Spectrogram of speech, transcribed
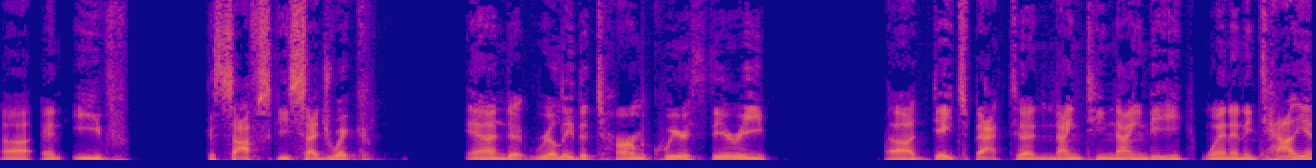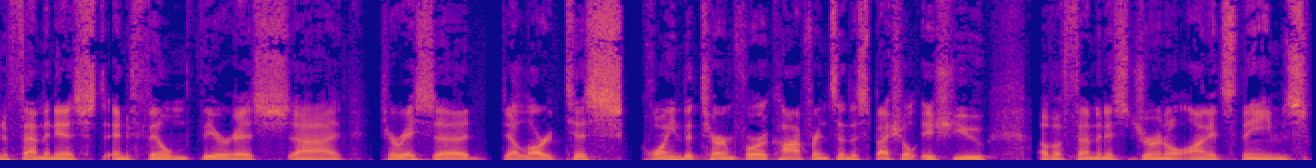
uh, and Eve Kosofsky Sedgwick. And really, the term queer theory uh, dates back to 1990 when an Italian feminist and film theorist, uh, Teresa de Lauretis, coined the term for a conference and the special issue of a feminist journal on its themes.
